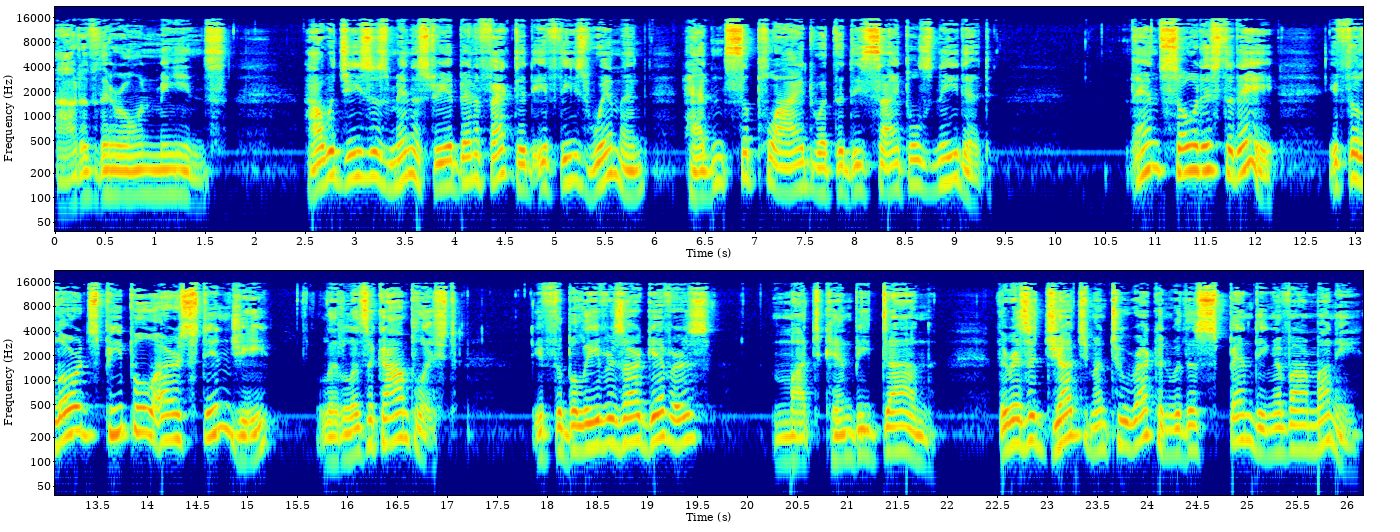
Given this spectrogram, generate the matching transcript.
out of their own means. How would Jesus' ministry have been affected if these women hadn't supplied what the disciples needed? And so it is today. If the Lord's people are stingy, little is accomplished. If the believers are givers, much can be done. There is a judgment to reckon with the spending of our money.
